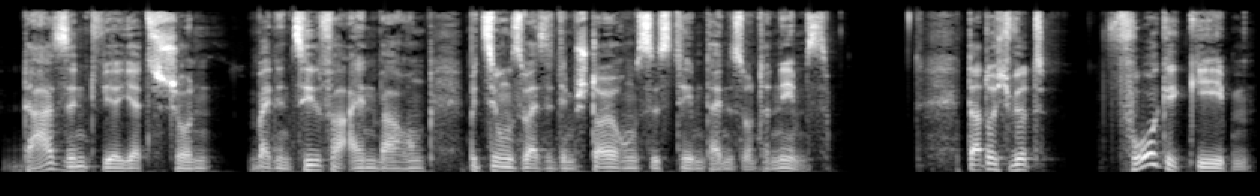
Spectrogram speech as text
Da sind wir jetzt schon bei den Zielvereinbarungen bzw. dem Steuerungssystem deines Unternehmens. Dadurch wird vorgegeben,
